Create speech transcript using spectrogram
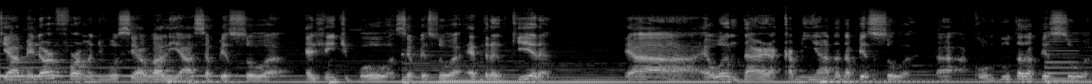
que a melhor forma de você avaliar se a pessoa é gente boa, se a pessoa é tranqueira, é, a, é o andar, a caminhada da pessoa, tá? A conduta da pessoa.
